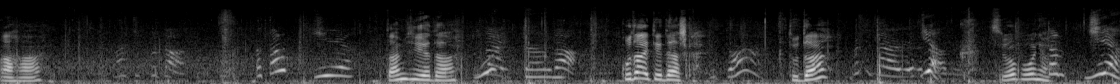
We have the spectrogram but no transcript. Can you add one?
Ага. Значить, туди. А там є. Там є, да. Там. Куди йти, Дашка? Туди? Є. Все, поняв. Там є.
